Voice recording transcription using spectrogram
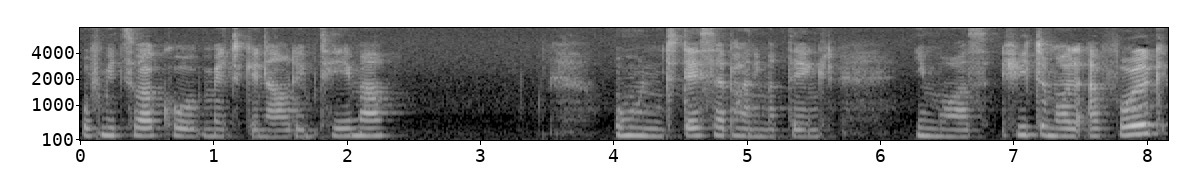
auf mich zugekommen mit genau dem Thema. Und deshalb habe ich mir gedacht, ich muss heute mal Erfolg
